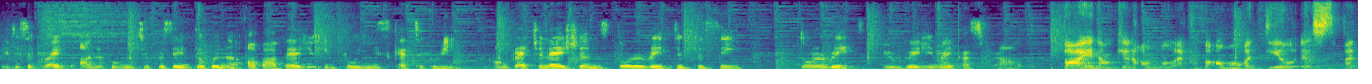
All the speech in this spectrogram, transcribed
It is a great honor for me to present the winner of our Value Employees category. Congratulations, Doraret du Plessis. Doraret, you really make us proud. Baie dankie aan almal. Ek wil vir almal wat deel is wat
